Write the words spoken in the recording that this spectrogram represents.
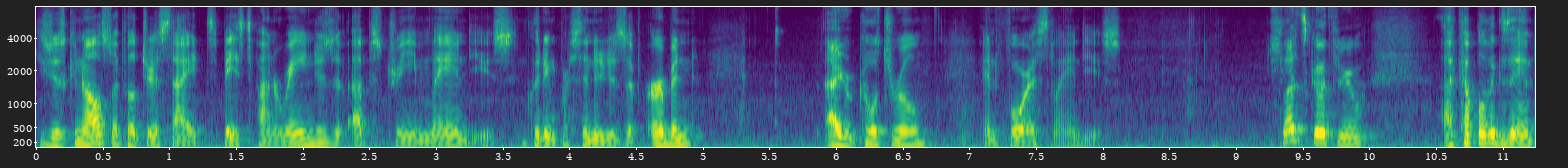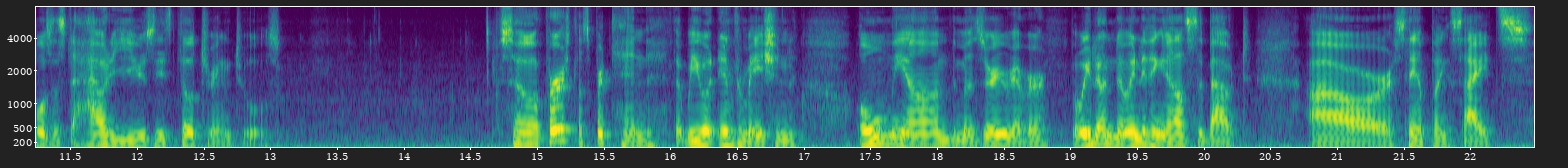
Users can also filter sites based upon ranges of upstream land use, including percentages of urban, agricultural, and forest land use. So let's go through a couple of examples as to how to use these filtering tools. So first, let's pretend that we want information only on the Missouri River, but we don't know anything else about our sampling sites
